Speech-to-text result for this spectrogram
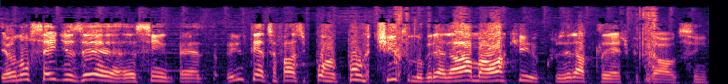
eu- não sei dizer, assim, é, eu entendo, você fala assim, porra, por título, o Grenal é maior que o Cruzeiro Atlético e tal, assim.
